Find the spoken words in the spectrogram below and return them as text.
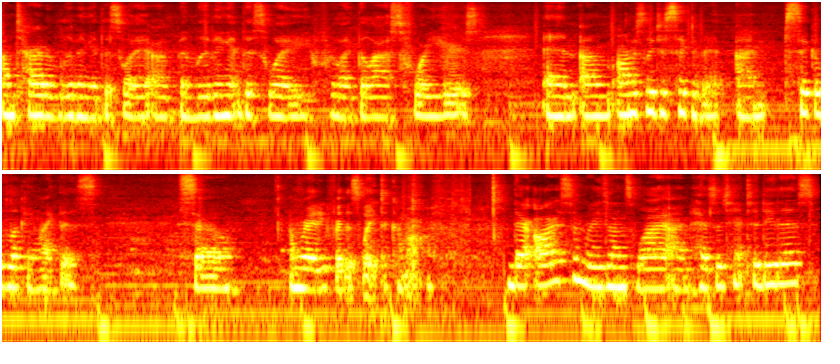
I'm tired of living it this way. I've been living it this way for like the last four years and I'm honestly just sick of it. I'm sick of looking like this. So I'm ready for this weight to come off. There are some reasons why I'm hesitant to do this.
